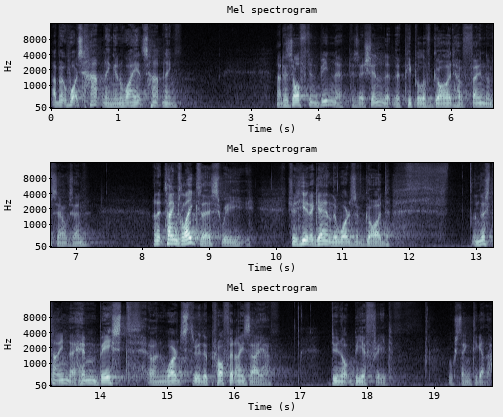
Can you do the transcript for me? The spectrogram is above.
about what's happening and why it's happening. That has often been the position that the people of God have found themselves in. And at times like this, we should hear again the words of God. And this time, the hymn based on words through the prophet Isaiah Do not be afraid. We'll sing together.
